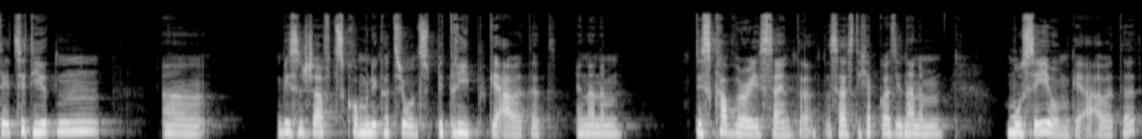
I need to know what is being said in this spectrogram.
dezidierten äh, Wissenschaftskommunikationsbetrieb gearbeitet, in einem Discovery Center. Das heißt, ich habe quasi in einem Museum gearbeitet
